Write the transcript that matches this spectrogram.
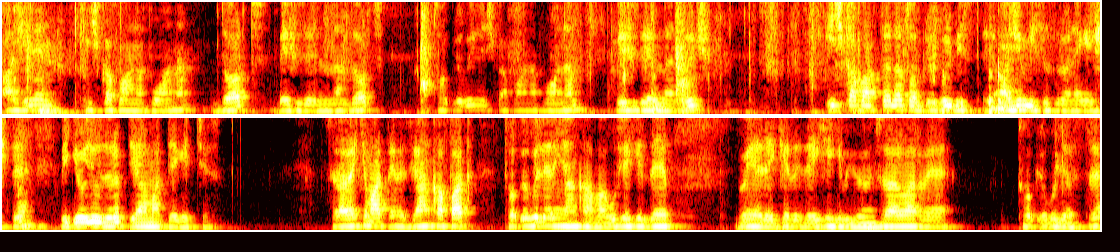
Ajin'in iç kapağına puanım 4. 5 üzerinden 4. Tokyo Ghoul'ün iç kapağına puanım 5 üzerinden 3. İç kapakta da Tokyo Ghoul bir, e, Ajin 1-0 öne geçti. Videoyu durdurup diğer maddeye geçeceğiz. Sıradaki maddemiz yan kapak. Tokyo Ghoul'lerin yan kapağı bu şekilde böyle leke, leke gibi görüntüler var ve Tokyo yazısı.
